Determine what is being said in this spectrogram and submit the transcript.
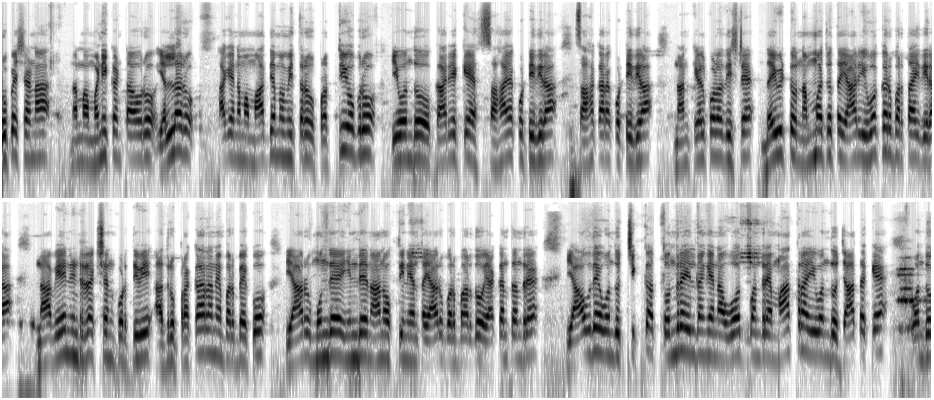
ರೂಪೇಶ್ ಅಣ್ಣ, ನಮ್ಮ ಮಣಿಕಂಠ ಅವರು, ಎಲ್ಲರೂ ಹಾಗೆ ನಮ್ಮ ಮಾಧ್ಯಮ ಮಿತ್ರರು ಪ್ರತಿಯೊಬ್ಬರು ಈ ಒಂದು ಕಾರ್ಯಕ್ಕೆ ಸಹಾಯ ಕೊಟ್ಟಿದ್ದೀರಾ, ಸಹಕಾರ ಕೊಟ್ಟಿದ್ದೀರಾ? ನಾನು ಕೇಳ್ಕೊಳ್ಳೋದಿಷ್ಟೇ, ದಯವಿಟ್ಟು ನಮ್ಮ ಜೊತೆ ಯಾರು ಯುವಕರು ಬರ್ತಾ ಇದ್ದೀರಾ, ನಾವೇನು ಇಂಟ್ರಡಕ್ಷನ್ ಕೊಡ್ತೀವಿ, ಅದ್ರ ಪ್ರಕಾರನೇ ಬರಬೇಕು. ಯಾರು ಮುಂದೆ, ಹಿಂದೆ ನಾನು ಹೋಗ್ತೀನಿ ಅಂತ ಯಾರು ಬರಬಾರ್ದು. ಯಾಕಂತಂದ್ರೆ ಯಾವುದೇ ಒಂದು ಚಿಕ್ಕ ತೊಂದರೆ ಇಲ್ದಂಗೆ ನಾವು ಓದ್ ಬಂದ್ರೆ ಮಾತ್ರ ಈ ಒಂದು ಜಾತಕ್ಕೆ ಒಂದು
